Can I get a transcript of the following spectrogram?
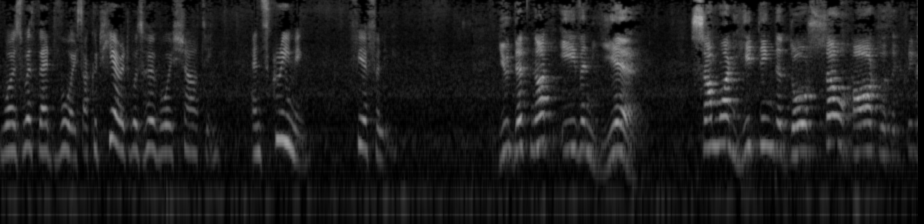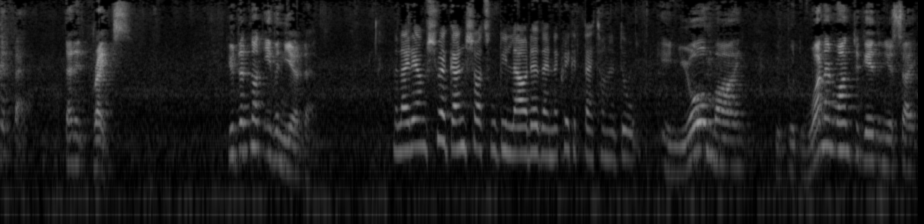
was with that voice. I could hear it was her voice shouting and screaming fearfully. You did not even hear someone hitting the door so hard with a cricket bat that it breaks. You did not even hear that. Milady, I'm sure gunshots will be louder than a cricket bat on a door. In your mind, you put one and one together and you say,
